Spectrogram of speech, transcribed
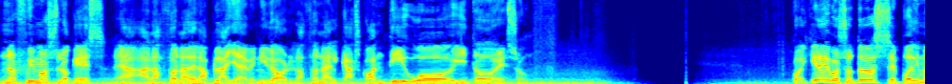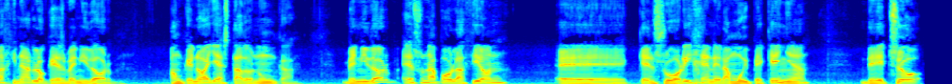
nos fuimos lo que es a, a la zona de la playa de Benidorm, la zona del casco antiguo y todo eso. Cualquiera de vosotros se puede imaginar lo que es Benidorm, aunque no haya estado nunca. Benidorm es una población eh, que en su origen era muy pequeña, de hecho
